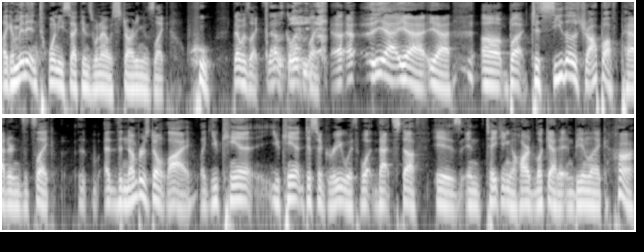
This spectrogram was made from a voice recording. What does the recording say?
like a minute and 20 seconds when I was starting was like, whew, that was like, that was golden. Like, uh, uh, yeah, yeah, yeah. Uh, but to see those drop off patterns, it's like, Uh, the numbers don't lie. Like you can't you can't disagree with what that stuff is and taking a hard look at it and being like, "Huh."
